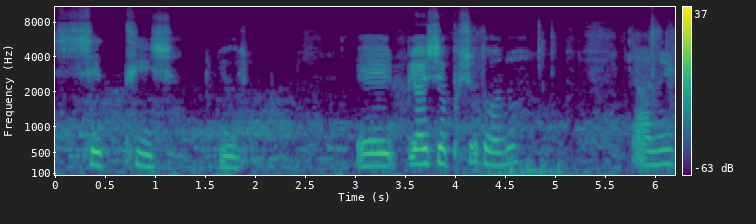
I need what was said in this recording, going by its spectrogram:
800 e, biraz yapışa doğru. Yani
